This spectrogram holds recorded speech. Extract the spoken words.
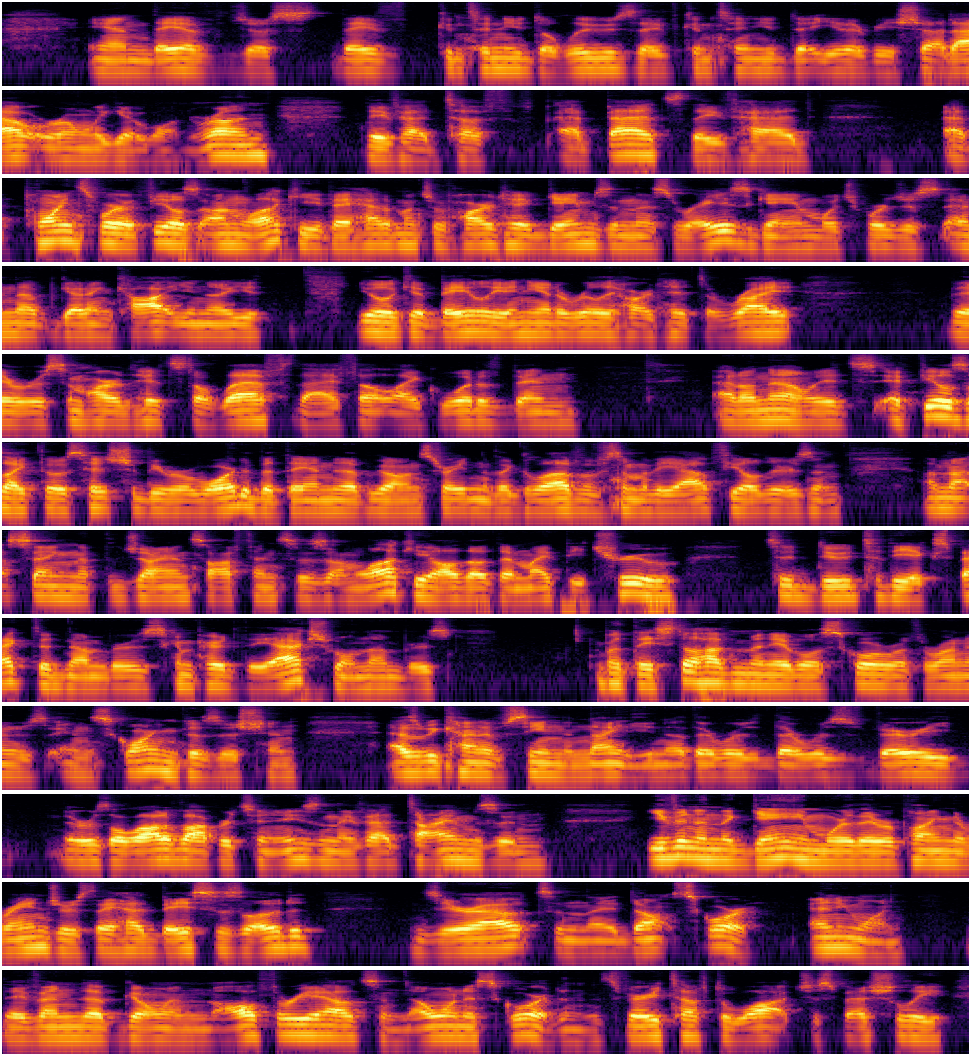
and they have just they've continued to lose. They've continued to either be shut out or only get one run. They've had tough at bats. They've had at points where it feels unlucky. They had a bunch of hard hit games in this Rays game, which were just end up getting caught. You know, you you look at Bailey and he had a really hard hit to right. There were some hard hits to left that I felt like would have been I don't know. It's it feels like those hits should be rewarded, but they ended up going straight into the glove of some of the outfielders. And I'm not saying that the Giants' offense is unlucky, although that might be true to due to the expected numbers compared to the actual numbers. But they still haven't been able to score with runners in scoring position, as we kind of seen tonight. You know, there was there was very there was a lot of opportunities, and they've had times and even in the game where they were playing the Rangers, they had bases loaded, zero outs, and they don't score anyone. They've ended up going all three outs and no one has scored. And it's very tough to watch, especially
